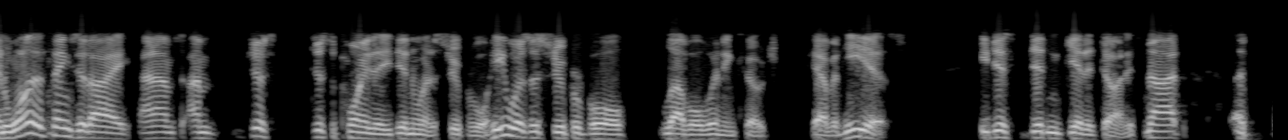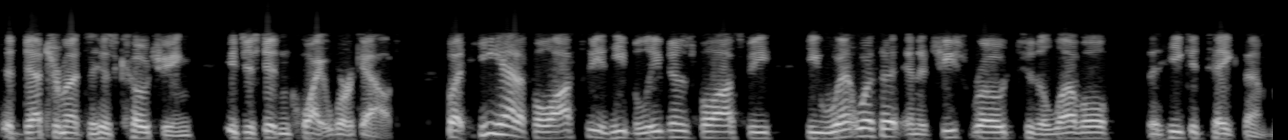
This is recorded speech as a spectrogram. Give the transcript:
And one of the things that I, I'm, I'm just disappointed that he didn't win a Super Bowl. He was a Super Bowl level winning coach, Kevin. He is. He just didn't get it done. It's not a, a detriment to his coaching. It just didn't quite work out. But he had a philosophy and he believed in his philosophy. He went with it and the Chiefs rode to the level that he could take them.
